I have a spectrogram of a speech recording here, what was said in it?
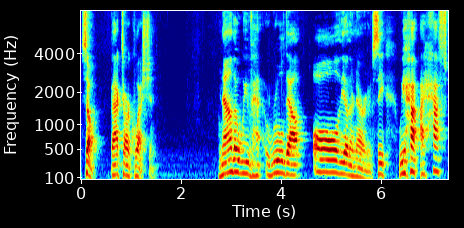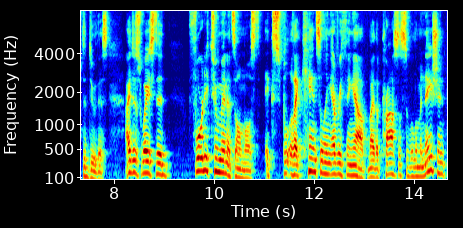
So back to our question. Now that we've ruled out all the other narratives, see, we have I have to do this. I just wasted 42 minutes almost, expl- like canceling everything out by the process of elimination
